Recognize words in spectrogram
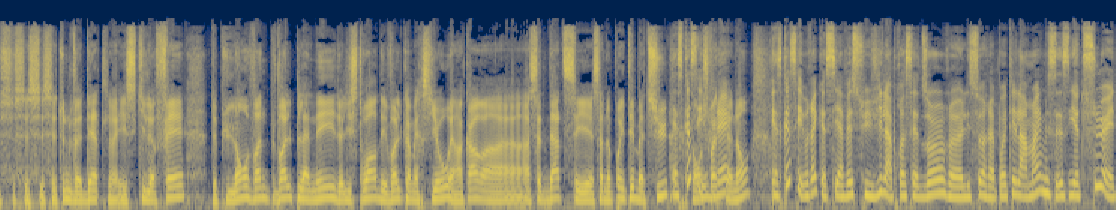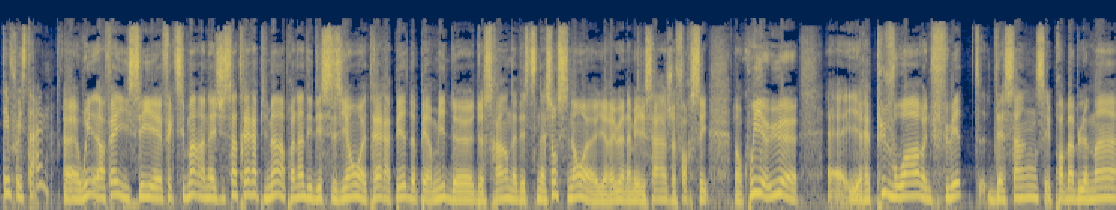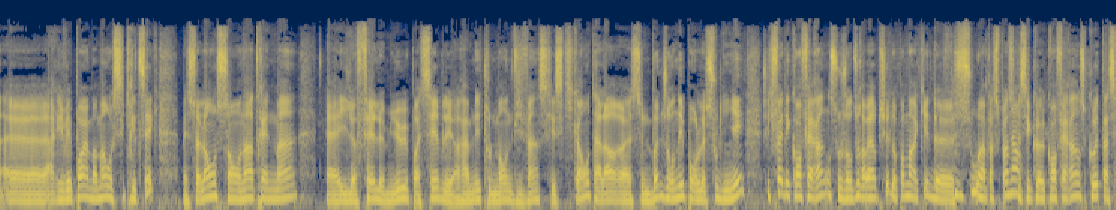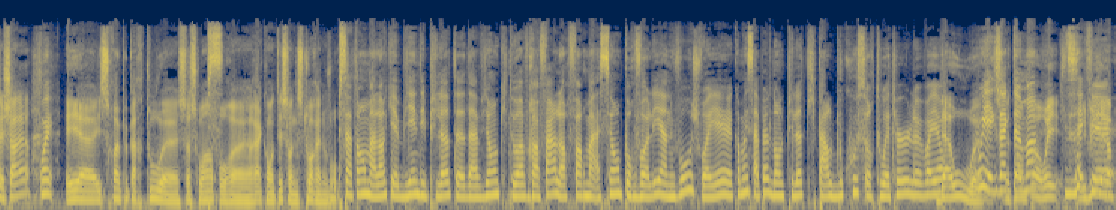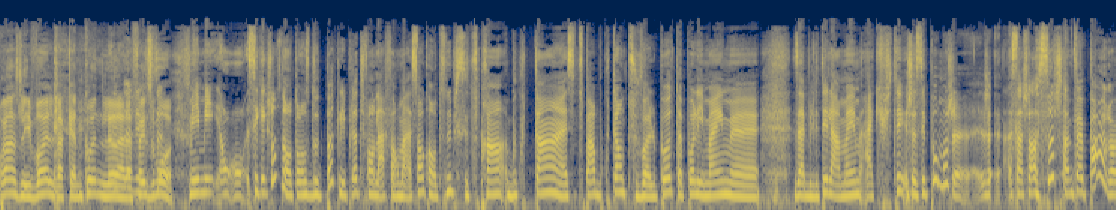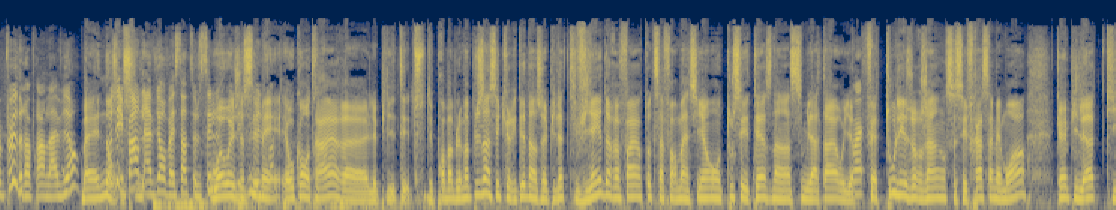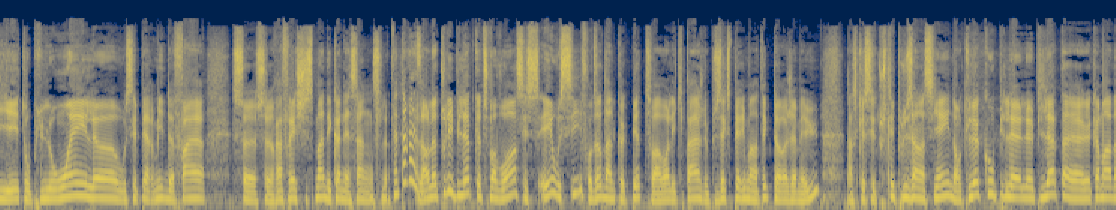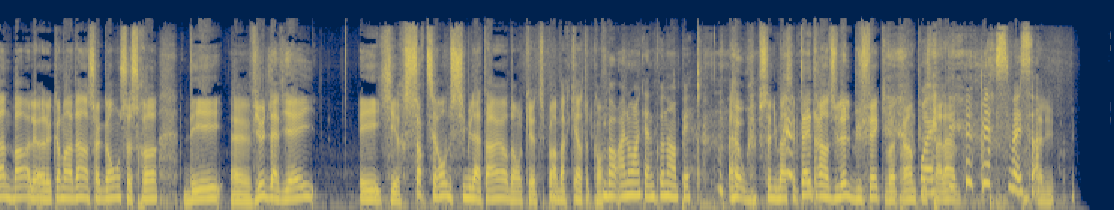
c'est une vedette. Là. Et ce qu'il a fait de plus long vol, vol plané de l'histoire des vols commerciaux, et encore à, cette date, c'est ça n'a pas été battu. Est-ce que c'est vrai? Que non. Est-ce que c'est vrai que s'il avait suivi la procédure, euh, l'issue aurait pas été la même? Y a-tu été freestyle? Euh, Oui, en fait, il s'est effectivement, en agissant très rapidement, en prenant des décisions euh, très rapides, permis de, de se rendre à destination. Sinon, euh, il y aurait eu un amérissage forcé. Donc oui, il y a eu, euh, il aurait pu voir une fuite d'essence et probablement euh, arriver pas à un moment aussi critique. Mais selon son entraînement, euh, il a fait le mieux possible et a ramené tout le monde vivant, ce qui, est ce qui compte. Alors, euh, c'est une bonne journée pour le souligner. Je sais qu'il fait des conférences aujourd'hui. Robert Piché ne doit pas manquer de sous, hein, parce que je pense que ces conférences coûtent assez cher. Oui. Et euh, il sera un peu partout ce soir pour raconter son histoire à nouveau. Puis ça tombe alors qu'il y a bien des pilotes d'avion qui doivent refaire leur formation pour voler à nouveau. Je voyais, comment il s'appelle, dont le pilote qui parle beaucoup sur Twitter, le voyons? Daou. Oui, exactement. oui. Qui disait il reprend les vols vers Cancun là, à la fin du mois. Mais, mais c'est quelque chose dont on se doute pas que les pilotes font de la formation continue. Puis si tu prends beaucoup de temps, euh, si tu perds beaucoup de temps, tu voles pas, t'as pas les mêmes euh, habiletés, la même acuité. Je sais pas, moi, je, sachant ça, ça me fait peur un peu de reprendre l'avion. Ben non. Moi, j'ai peur de l'avion, Vincent, tu le sais. Oui, oui, je sais, mais au contraire, euh, le tu es probablement plus en sécurité dans un pilote qui vient de refaire toute sa formation, tous ses tests dans le simulateur où il a fait tous les urgences, ses phrases à mémoire, qu'un pilote qui est au plus loin là où c'est permis de faire ce, ce rafraîchissement des connaissances. Alors là, tous les pilotes que tu vas voir, c'est et aussi, il faut dire dans le cockpit, tu vas avoir l'équipage le plus expérimenté que tu auras jamais eu, parce que c'est tous les plus anciens. Donc le, le, pilote, euh, le commandant de bord, le, commandant en second, ce sera des euh, vieux de la vieille et qui ressortiront du simulateur. Donc, tu peux embarquer en toute confiance. Bon, allons à Cancun en paix. ah oui, absolument. C'est peut-être rendu là le buffet qui va te rendre plus malade. Merci Vincent. Salut.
